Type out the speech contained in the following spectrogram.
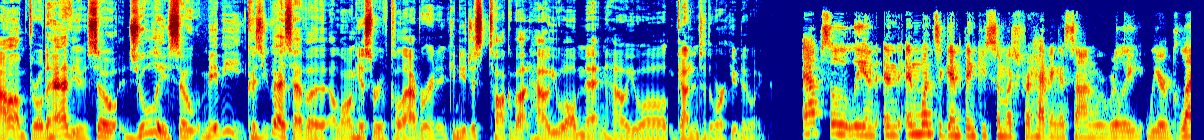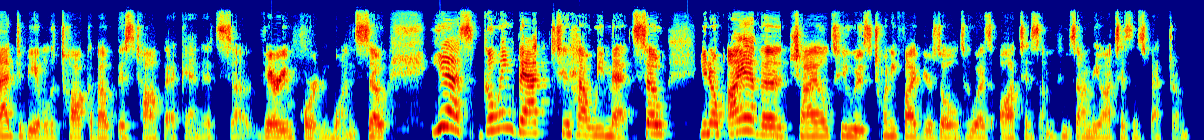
Oh, I'm thrilled to have you. So, Julie, so maybe because you guys have a, a long history of collaborating, can you just talk about how you all met and how you all got into the work you're doing? Absolutely. And, and and once again, thank you so much for having us on. We're really we are glad to be able to talk about this topic and it's a very important one. So yes, going back to how we met. So, you know, I have a child who is 25 years old who has autism, who's on the autism spectrum.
